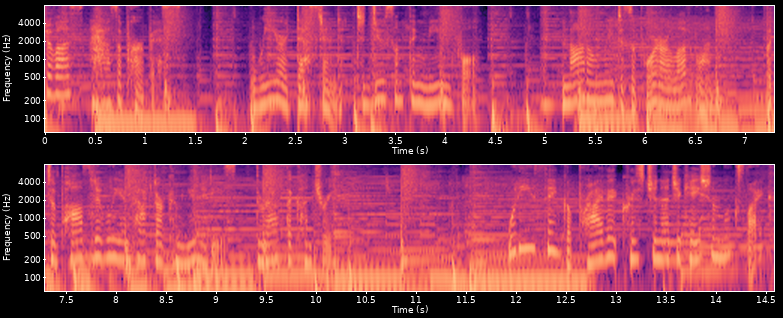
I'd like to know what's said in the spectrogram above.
Each of us has a purpose. We are destined to do something meaningful, not only to support our loved ones, but to positively impact our communities throughout the country. What do you think a private Christian education looks like?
